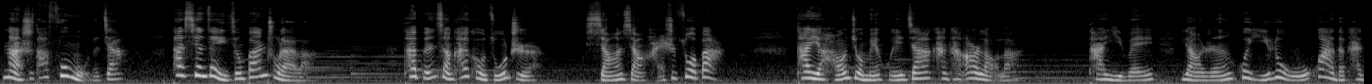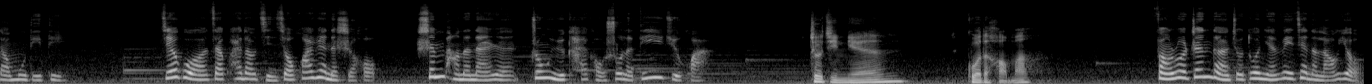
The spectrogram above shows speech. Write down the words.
那是他父母的家，他现在已经搬出来了。他本想开口阻止，想想还是作罢。他也好久没回家看看二老了，他以为两人会一路无话的开到目的地，结果在快到锦绣花苑的时候，身旁的男人终于开口说了第一句话：“这几年过得好吗？”仿若真的就多年未见的老友，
